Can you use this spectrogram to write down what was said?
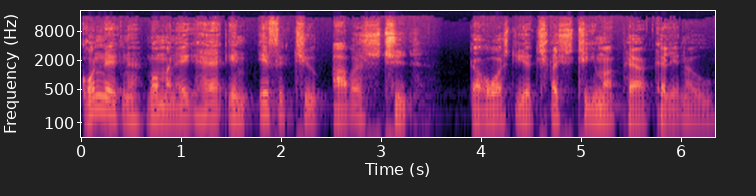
Grundlæggende må man ikke have en effektiv arbejdstid, der overstiger 60 timer per kalenderuge.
